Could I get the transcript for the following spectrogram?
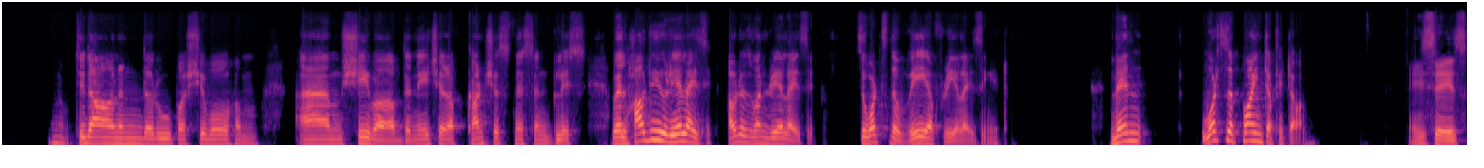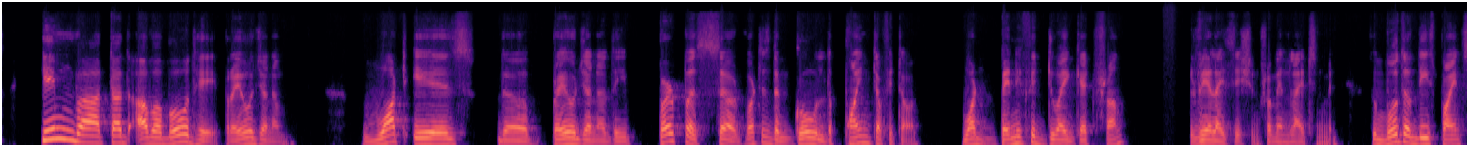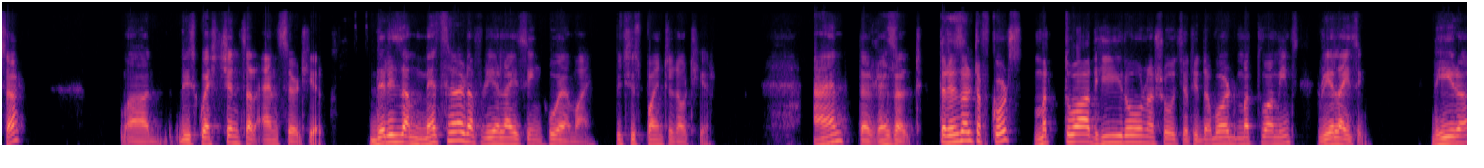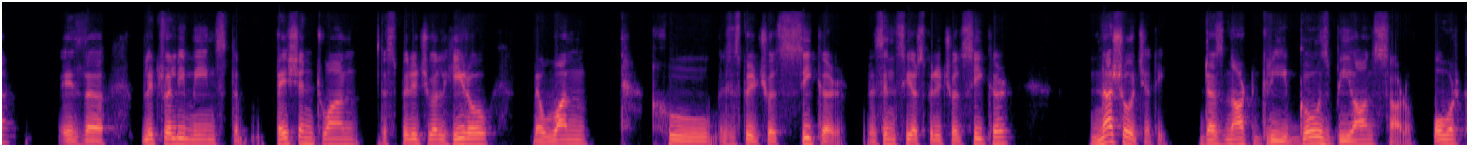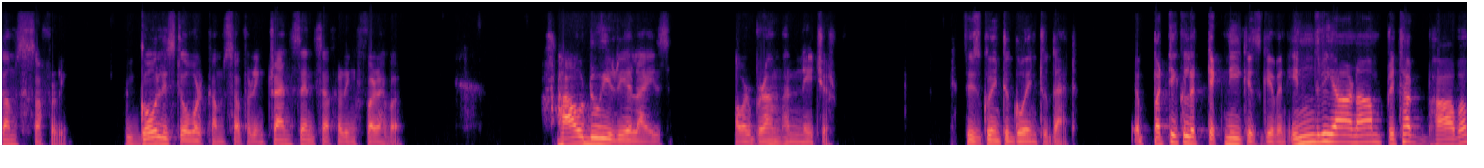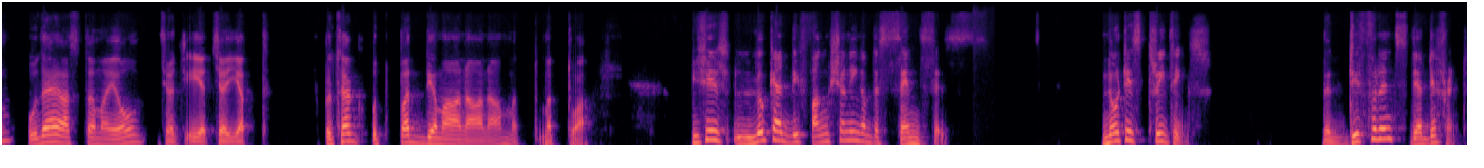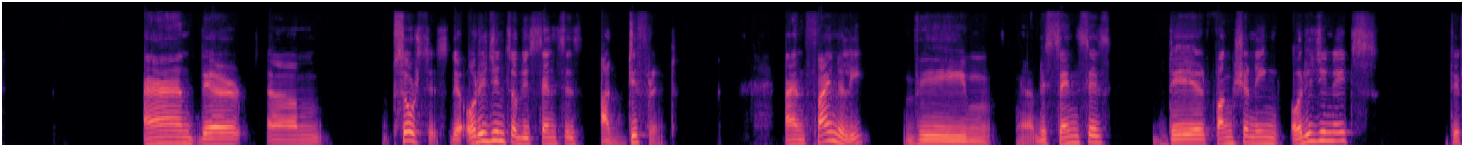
Chidananda Rupa Shivoham. Am Shiva of the nature of consciousness and bliss. Well, how do you realize it? How does one realize it? So, what's the way of realizing it? Then, what's the point of it all? He says, Kim va tad avabodhe prayojanam. What is the prayojana, the purpose served? What is the goal, the point of it all? What benefit do I get from realization, from enlightenment? So both of these points are, uh, these questions are answered here. There is a method of realizing who am I, which is pointed out here. And the result. The result, of course, matva dhiro na shochati. The word matva means realizing. Dhira is the literally means the patient one, the spiritual hero, the one who is a spiritual seeker, the sincere spiritual seeker. Nashochati does not grieve, goes beyond sorrow, overcomes suffering. The goal is to overcome suffering, transcend suffering forever. How do we realize our Brahman nature? So he's going to go into that a particular technique is given. Indriyanam prithak bhavam uday astamayo chayat. Prithak utpadyamananam matva. He says, look at the functioning of the senses. Notice three things. The difference, they're different. And their um, sources, the origins of these senses are different. And finally, the, uh, the senses their functioning originates, they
